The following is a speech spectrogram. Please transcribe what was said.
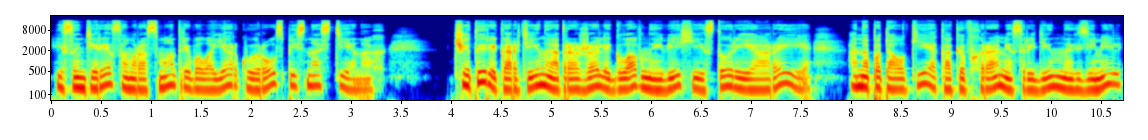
и с интересом рассматривала яркую роспись на стенах. Четыре картины отражали главные вехи истории Ареи, а на потолке, как и в храме Срединных земель,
